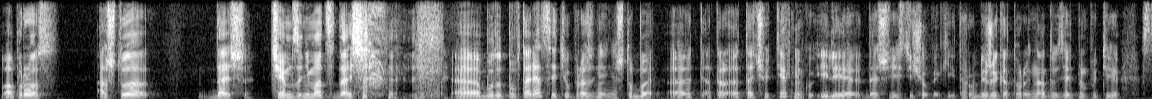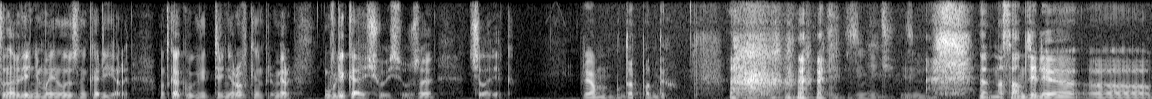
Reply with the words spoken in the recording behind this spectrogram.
Вопрос, а что дальше? Чем заниматься дальше? Э, Будут повторяться эти упражнения, чтобы э, оттачивать технику, или дальше есть еще какие-то рубежи, которые надо взять на пути становления моей лыжной карьеры? Вот как выглядят тренировки, например, увлекающегося уже человека? Прям удар под дых. Извините, извините. На самом деле э,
